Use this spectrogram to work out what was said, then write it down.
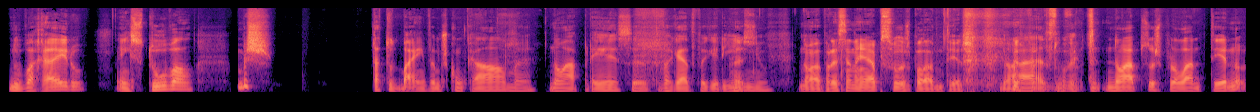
no Barreiro, em Setúbal, mas está tudo bem, vamos com calma, não há pressa, devagar, devagarinho. Mas não há pressa nem há pessoas para lá meter. Não há, não há pessoas para lá meter, não,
